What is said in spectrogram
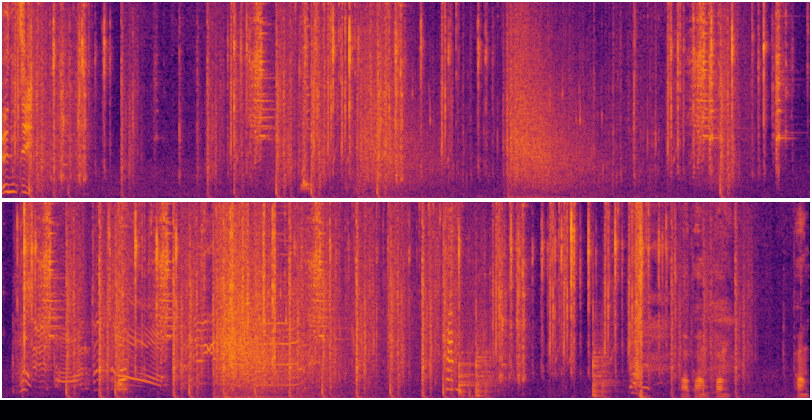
은지. 아 방 방 방.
